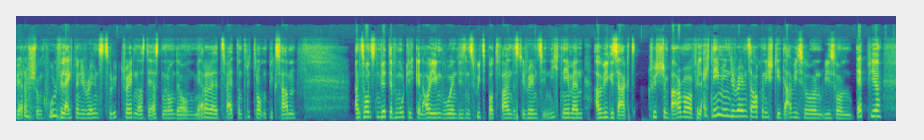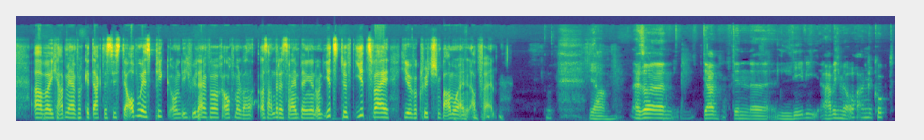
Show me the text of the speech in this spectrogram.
wäre das schon cool. Vielleicht, wenn die Ravens zurücktraden aus der ersten Runde und mehrere Zweit- und Drittrunden-Picks haben. Ansonsten wird er vermutlich genau irgendwo in diesen Sweet Spot fallen, dass die Ravens ihn nicht nehmen. Aber wie gesagt, Christian Barmore, vielleicht nehmen ihn die Ravens auch und ich stehe da wie so ein, wie so ein Depp hier. Aber ich habe mir einfach gedacht, das ist der obvious Pick und ich will einfach auch mal was anderes reinbringen. Und jetzt dürft ihr zwei hier über Christian Barmore einen abfeiern. Ja, also ähm, ja, den äh, Levi habe ich mir auch angeguckt.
